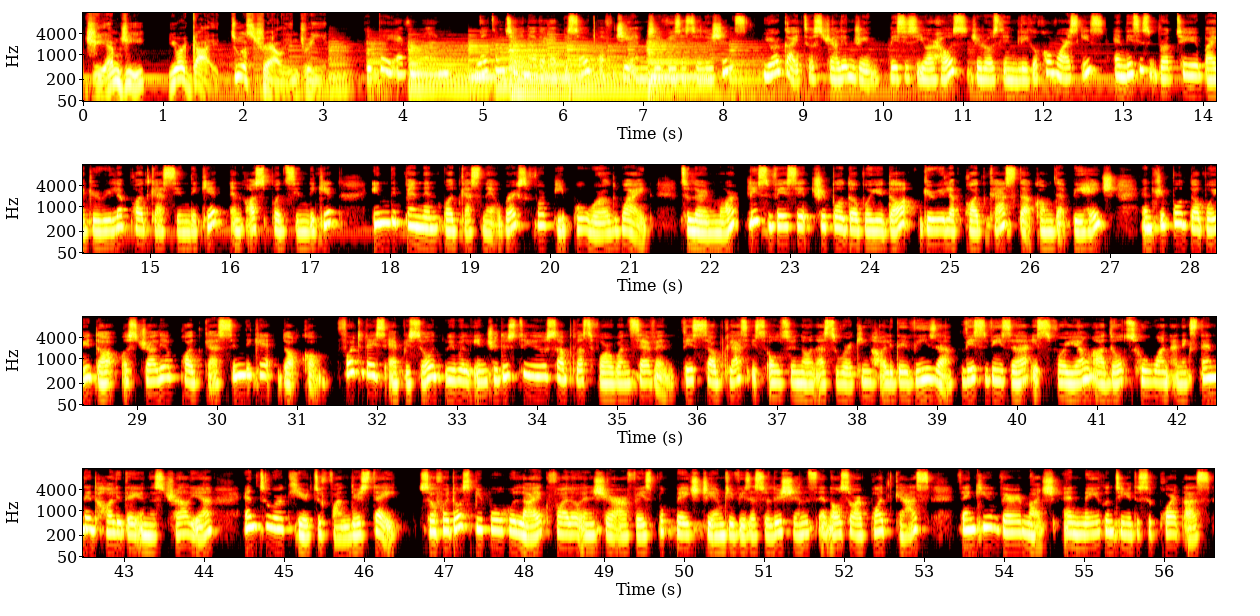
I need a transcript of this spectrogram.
GMG, your guide to Australian dream. Good day, everyone. Welcome to another episode of GMG Visa Solutions, your guide to Australian Dream. This is your host, Jeroslyn Gligo Kowarskis, and this is brought to you by Guerrilla Podcast Syndicate and Ospod Syndicate, independent podcast networks for people worldwide. To learn more, please visit www.guerrillapodcast.com.ph and www.australiapodcastsyndicate.com. For today's episode, we will introduce to you subclass 417. This subclass is also known as Working Holiday Visa. This visa is for young adults who want an extended holiday in Australia and to work here to fund their stay. So for those people who like, follow, and share our Facebook page, GMG Visa Solutions, and also our podcast, thank you very much and may you continue to support us.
